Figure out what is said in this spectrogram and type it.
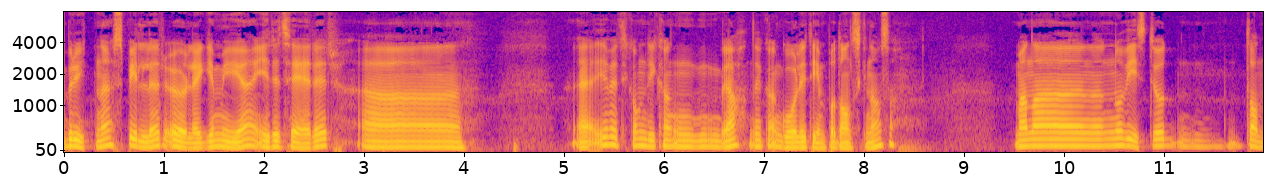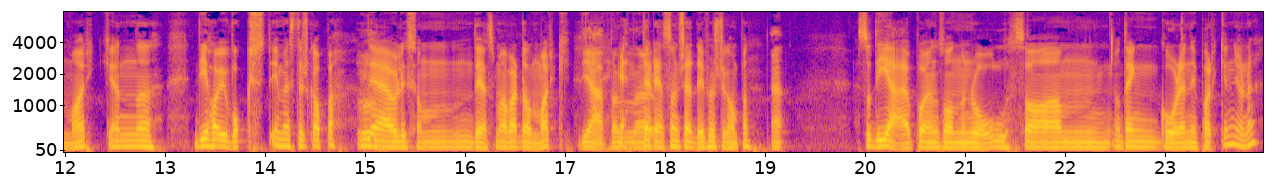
Brytende, spiller, ødelegger mye, irriterer. jeg vet ikke om de kan Ja, det kan gå litt inn på danskene, altså. Men uh, nå viste jo Danmark en uh, De har jo vokst i mesterskapet. Mm. Det er jo liksom det som har vært Danmark. De en, etter det som skjedde i første kampen. Ja. Så de er jo på en sånn roll. Så, um, og den går den i parken, gjør den det?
